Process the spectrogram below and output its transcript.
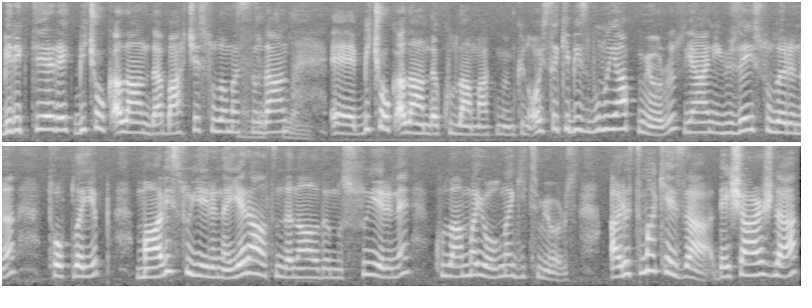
biriktirerek birçok alanda bahçe sulamasından Evet, e, birçok alanda kullanmak mümkün. Oysa ki biz bunu yapmıyoruz. Yani yüzey sularını toplayıp mavi su yerine yer altından aldığımız su yerine kullanma yoluna gitmiyoruz. Arıtma keza deşarjla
